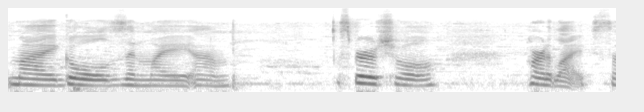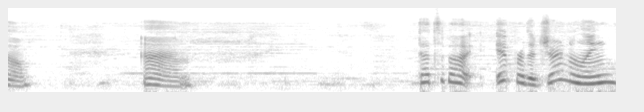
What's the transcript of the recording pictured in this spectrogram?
my goals and my um, spiritual part of life. So, um, that's about it for the journaling.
